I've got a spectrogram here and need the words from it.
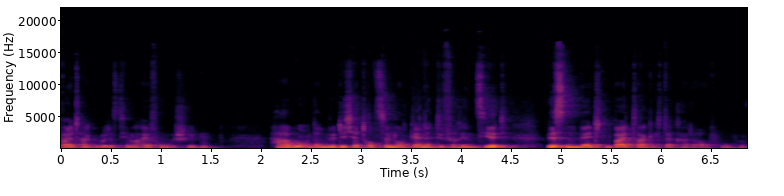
Beitrag über das Thema iPhone geschrieben habe. Und dann würde ich ja trotzdem noch gerne differenziert wissen, welchen Beitrag ich da gerade aufrufe.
